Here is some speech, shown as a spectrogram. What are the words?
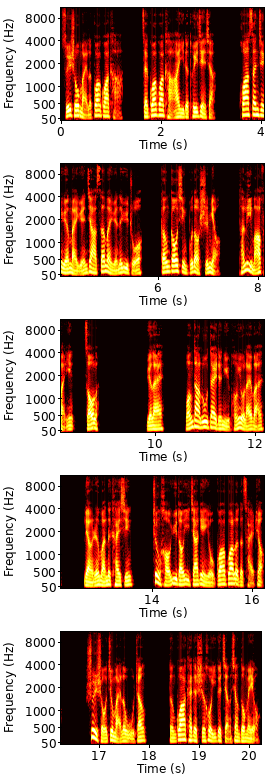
随手买了刮刮卡，在刮刮卡阿姨的推荐下，花三千元买原价三万元的玉镯。刚高兴不到十秒，他立马反应：糟了！原来王大陆带着女朋友来玩，两人玩的开心，正好遇到一家店有刮刮乐的彩票，顺手就买了五张。等刮开的时候，一个奖项都没有。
